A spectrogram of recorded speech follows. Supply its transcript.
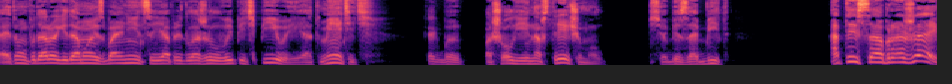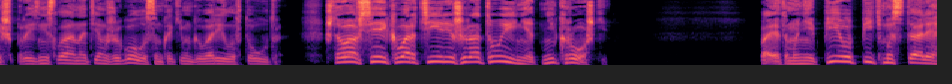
поэтому по дороге домой из больницы я предложил выпить пиво и отметить, как бы пошел ей навстречу, мол, все без обид. «А ты соображаешь», — произнесла она тем же голосом, каким говорила в то утро, «что во всей квартире жратвы нет, ни крошки. Поэтому не пиво пить мы стали,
